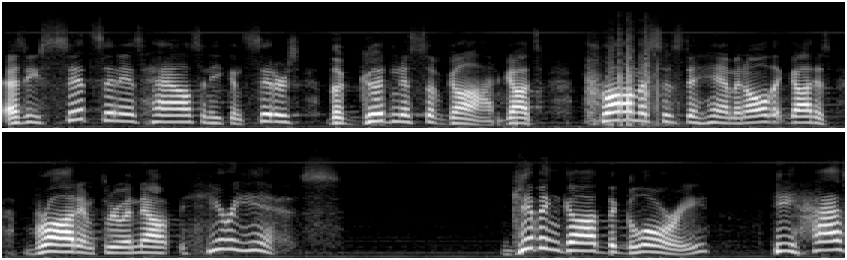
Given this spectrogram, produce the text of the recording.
As he sits in his house and he considers the goodness of God, God's promises to him, and all that God has brought him through. And now here he is, giving God the glory. He has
